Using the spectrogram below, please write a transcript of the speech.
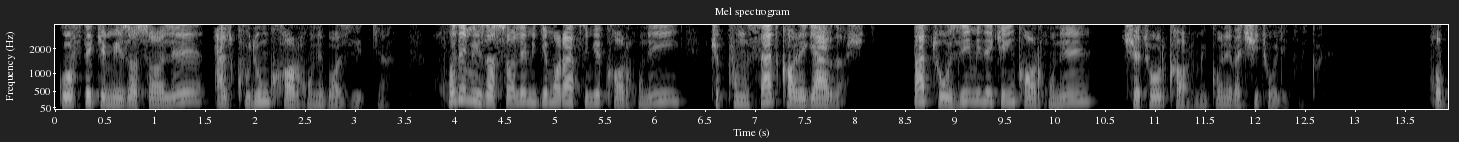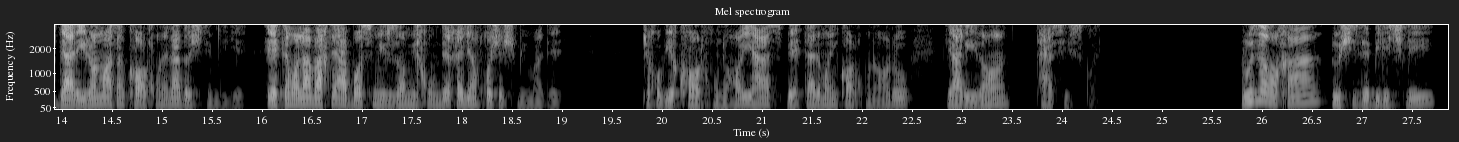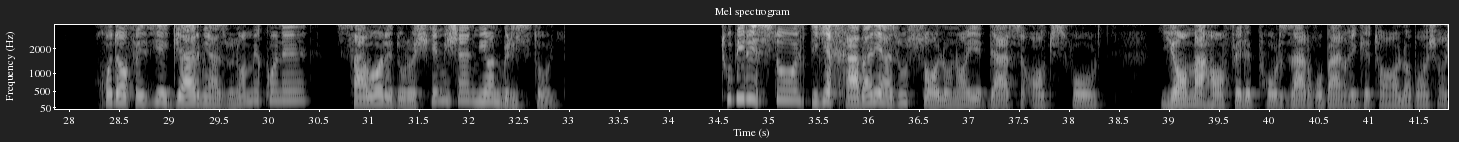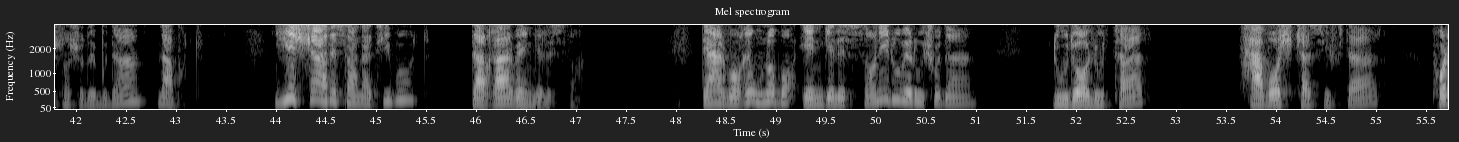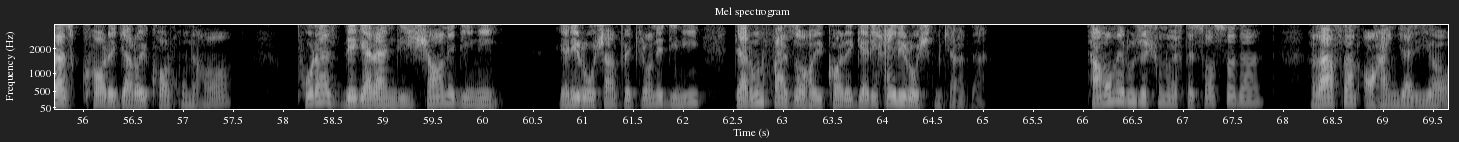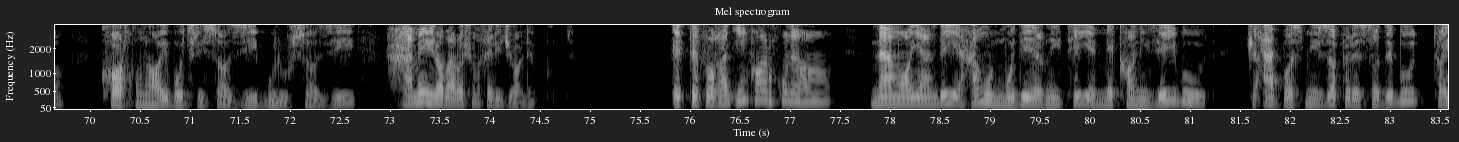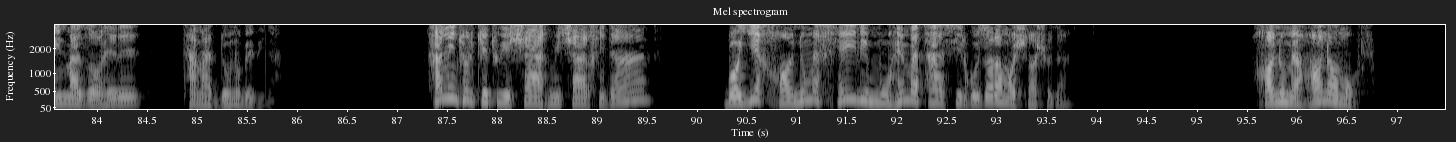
گفته که میرزا ساله از کدوم کارخونه بازدید کرد. خود میرزا ساله میگه ما رفتیم یه کارخونه ای که 500 کارگر داشت. بعد توضیح میده که این کارخونه چطور کار می‌کنه و چی تولید می‌کنه. خب در ایران ما اصلا کارخونه نداشتیم دیگه. احتمالا وقتی عباس میرزا میخونده خیلی هم خوشش میومده که خب یه کارخونه هایی هست بهتر ما این کارخونه ها رو در ایران تأسیس کنیم. روز آخر دوشیزه بیلیچلی خدافزی گرمی از اونا می‌کنه سوار درشکه میشن میان بریستول. تو بریستول دیگه خبری از اون سالونای درس آکسفورد یا محافل پرزرق و برقی که تا حالا باش آشنا شده بودن نبود. یه شهر صنعتی بود در غرب انگلستان. در واقع اونا با انگلستانی روبرو شدن دودالودتر هواش کسیفتر پر از کارگرای کارخونه ها پر از دگراندیشان دینی. یعنی روشنفکران دینی در اون فضاهای کارگری خیلی رشد می‌کردن. تمام روزشون رو اختصاص دادن رفتن آهنگریا کارخونه های بطری سازی بلورسازی همه اینا براشون خیلی جالب بود. اتفاقا این کارخونه ها نماینده همون مدرنیته مکانیزه بود که عباس میرزا فرستاده بود تا این مظاهر تمدن رو ببینن. همینطور که توی شهر میچرخیدن با یه خانوم خیلی مهم و تاثیرگذارم آشنا شدن. خانوم هانامور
